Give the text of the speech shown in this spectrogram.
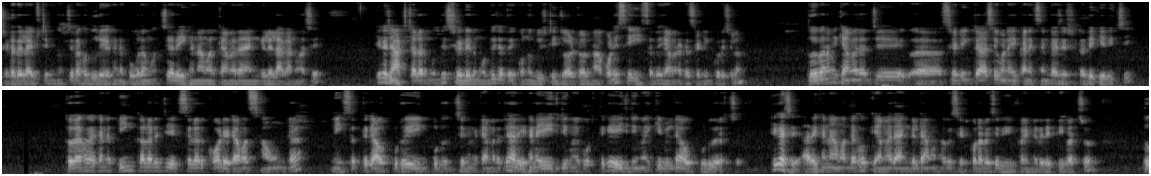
সেটাতে লাইভ স্ট্রিমিং হচ্ছে দেখো দূরে এখানে প্রোগ্রাম হচ্ছে আর এইখানে আমার ক্যামেরা অ্যাঙ্গেলে লাগানো আছে। ঠিক আছে আট চালার মধ্যে শেডের মধ্যে যাতে কোনো বৃষ্টির জল টল না পড়ে সেই হিসাবে ক্যামেরাটা সেটিং করেছিলাম। তো এবার আমি ক্যামেরার যে সেটিংটা আছে মানে কানেকশানটা আছে সেটা দেখিয়ে দিচ্ছি। তো দেখো এখানে পিঙ্ক কালারের যে এক্সেলার কর্ড এটা আমার সাউন্ডটা মিক্সার থেকে আউটপুট হয়ে ইনপুট হচ্ছে এখানে ক্যামেরাতে আর এখানে এইচডিএমআই পোর্ট থেকে এইচডিএমআই কেবিলটা আউটপুট বেরোচ্ছে। ঠিক আছে? আর এখানে আমার দেখো ক্যামেরা অ্যাঙ্গেলটা এমনভাবে সেট করা রয়েছে ভিউ ফাইন্ডারে দেখতেই পাচ্ছ। তো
